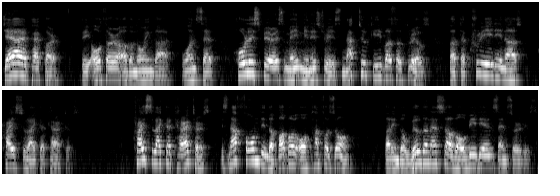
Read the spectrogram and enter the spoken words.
J.I. Packer, the author of Knowing God, once said, Holy Spirit's main ministry is not to give us the thrills, but to create in us Christ-like characters. Christ-like characters is not formed in the bubble or comfort zone, but in the wilderness of obedience and service.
